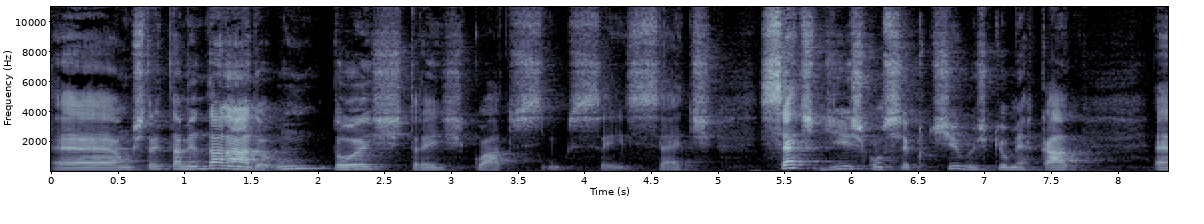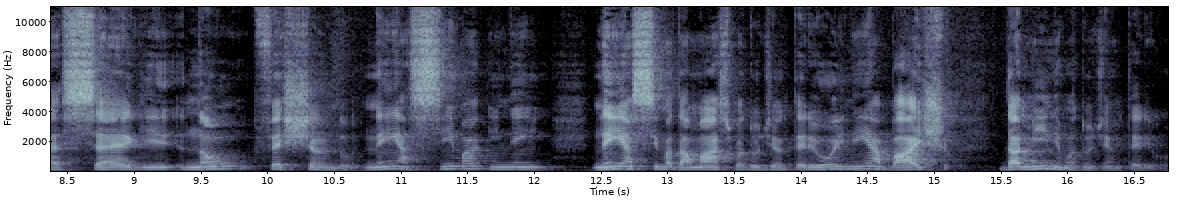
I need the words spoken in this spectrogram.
É um estreitamento danado. Um, dois, três, quatro, cinco, seis, sete. Sete dias consecutivos que o mercado é, segue não fechando nem acima e nem, nem acima da máxima do dia anterior e nem abaixo da mínima do dia anterior.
